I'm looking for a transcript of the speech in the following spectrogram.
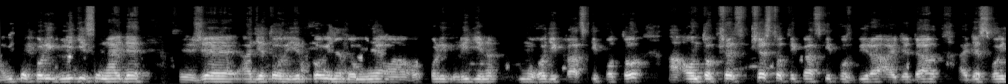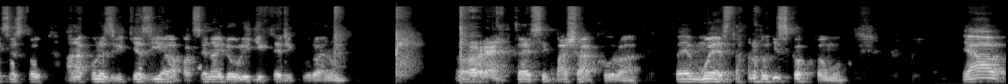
a víte, kolik lidí se najde že ať je to Jirkovi nebo mě a kolik lidí mu hodí klacky po to a on to přes, přesto ty klacky pozbírá a jde dál a jde svojí cestou a nakonec vítězí a pak se najdou lidi, kteří kurva jenom Dobre, to je si paša, kurva. To je moje stanovisko k tomu. Já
